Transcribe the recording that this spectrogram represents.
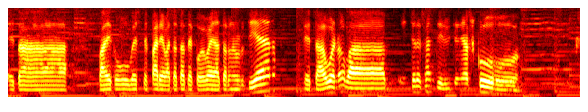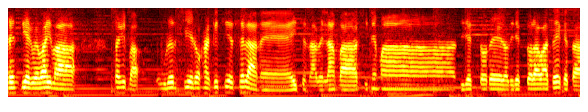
eta badekogu beste pare bat atateko bai datorren urtien, eta bueno, ba, interesanti iruditzen asko jentiek be bai, ba, zaki, ba, ulertziero jakitzi ez zelan, e, eitzen da belan, ba, sinema direktore edo direktora batek eta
